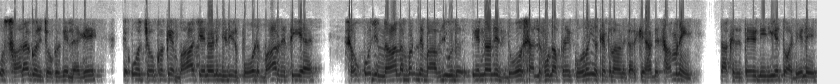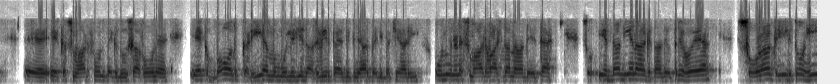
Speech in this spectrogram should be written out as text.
ਉਹ ਸਾਰਾ ਕੁਝ ਚੁੱਕ ਕੇ ਲੈ ਗਏ ਤੇ ਉਹ ਚੁੱਕ ਕੇ ਬਾਅਦ 'ਚ ਇਹਨਾਂ ਨੇ ਜਿਹੜੀ ਰਿਪੋਰਟ ਬਾਹਰ ਦਿੱਤੀ ਹੈ, ਸਭ ਕੁਝ ਨਾ ਲੱਭਣ ਦੇ ਬਾਵਜੂਦ ਇਹਨਾਂ ਨੇ ਦੋ ਸੈੱਲ ਫੋਨ ਆਪਣੇ ਕੋਲੋਂ ਹੀ ਉੱਥੇ ਪਲਾਨ ਕਰਕੇ ਸਾਡੇ ਸਾਹਮਣੇ ਹੀ ਰੱਖ ਦਿੱਤੇ ਨਹੀਂ ਜੀ, ਇਹ ਤੁਹਾਡੇ ਨੇ। ਇਹ ਇੱਕ ਸਮਾਰਟਫੋਨ ਤੇ ਇੱਕ ਦੂਸਰਾ ਫੋਨ ਹੈ। ਇੱਕ ਬਹੁਤ ਘੜੀ ਹੈ ਮਾਮੂਲੀ ਜੀ 10-20 ਰੁਪਏ ਦੀ 50 ਰੁਪਏ ਦੀ ਬੱਚਿਆਂ ਵਾਲੀ। ਉਹਨੂੰ ਇਹਨਾਂ ਨੇ ਸਮਾਰਟ ਵਾਚ ਦਾ ਨਾਮ ਦੇ ਦਿੱਤਾ ਸੋ ਇਦਾਂ ਦੀਆਂ ਨਾ ਹਰਕਤਾਂ ਦੇ ਉਤਰੇ ਹੋਏ ਆ। 16 ਤਰੀਕ ਤੋਂ ਹੀ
